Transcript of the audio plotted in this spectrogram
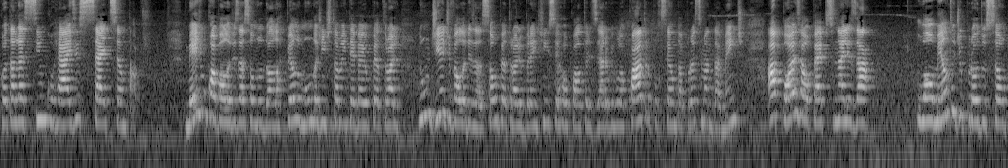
cotada a R$ 5,07. Mesmo com a valorização do dólar pelo mundo, a gente também teve aí o petróleo num dia de valorização. O petróleo Brent encerrou com alta de 0,4% aproximadamente, após a OPEP sinalizar o aumento de produção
